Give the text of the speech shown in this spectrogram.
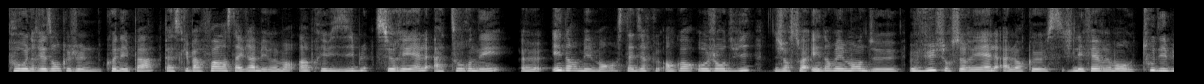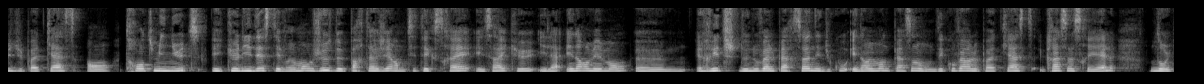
pour une raison que je ne connais pas, parce que parfois Instagram est vraiment imprévisible, ce réel a tourné euh, énormément, c'est-à-dire que encore aujourd'hui, je reçois énormément de vues sur ce réel alors que je l'ai fait vraiment au tout début du podcast en 30 minutes et que l'idée c'était vraiment juste de partager un petit extrait. Et c'est vrai qu'il a énormément euh, reach de nouvelles personnes et du coup énormément de personnes ont découvert le podcast grâce à ce réel. Donc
